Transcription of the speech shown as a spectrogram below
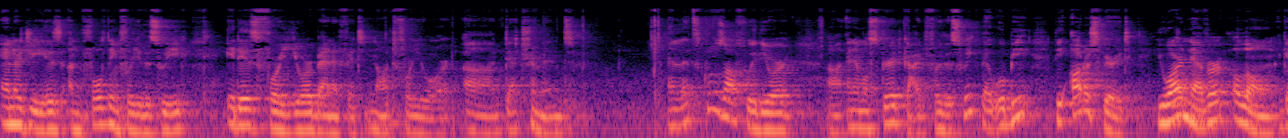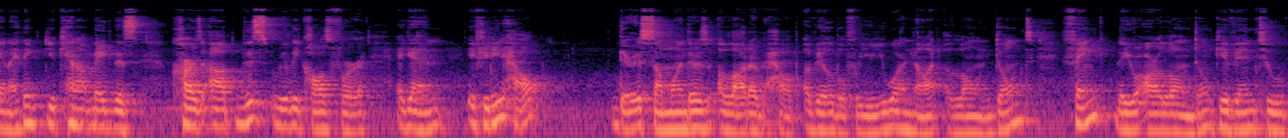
energy is unfolding for you this week it is for your benefit not for your uh, detriment and let's close off with your uh, animal spirit guide for this week that will be the otter spirit you are never alone again i think you cannot make this cards up this really calls for again if you need help, there is someone, there's a lot of help available for you. You are not alone. Don't think that you are alone. Don't give in to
